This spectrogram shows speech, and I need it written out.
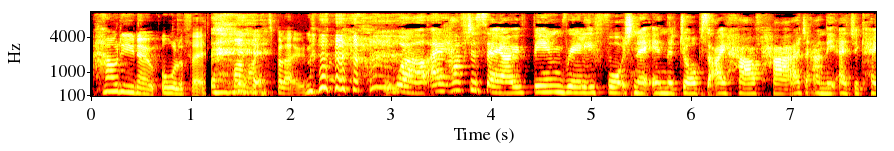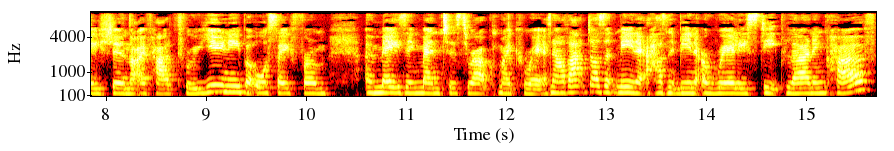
how do you know all of this? My mind's blown. well i have to say i've been really fortunate in the jobs that i have had and the education that i've had through uni but also from amazing mentors throughout my career now that doesn't mean it hasn't been a really steep learning curve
